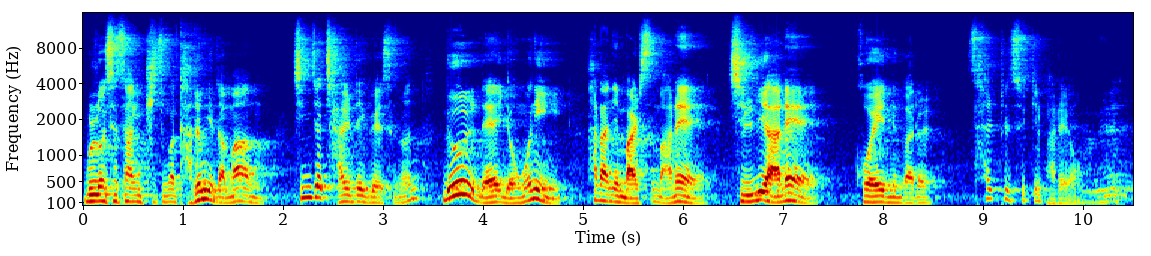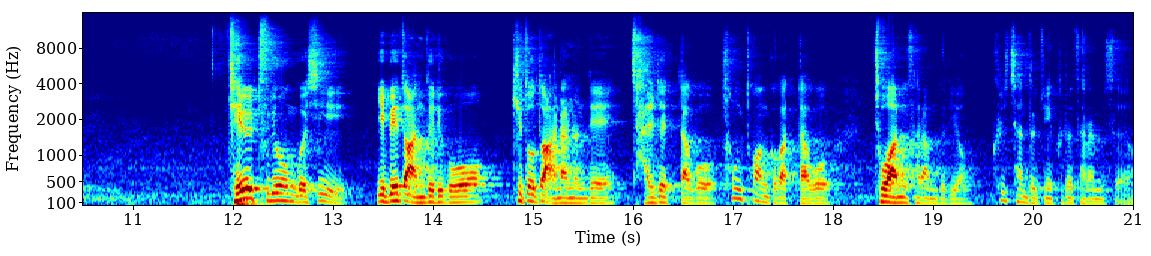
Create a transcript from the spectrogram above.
물론 세상 기준과 다릅니다만 진짜 잘 되기 위해서는 늘 내 영혼이 하나님 말씀 안에 진리 안에 거해 있는가를 살필 수 있길 바래요. 제일 두려운 것이 예배도 안 드리고 기도도 안 하는데 잘 됐다고 형통한 것 같다고 좋아하는 사람들이요. 크리스찬들 중에 그런 사람이 있어요.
